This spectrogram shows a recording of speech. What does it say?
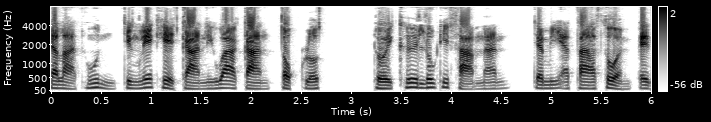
ตลาดหุ้นจึงเรียกเหตุการณ์นี้ว่าการตกลดโดยคลื่นลูกที่ 3 นั้น จะมีอัตราส่วนเป็น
